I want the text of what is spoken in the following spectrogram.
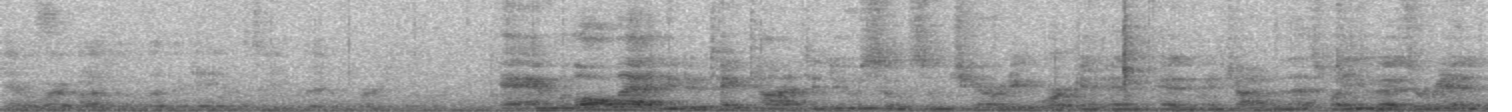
Can't worry about the other games until you play the first game. And with all that, you do take time to do some, some charity work, and, and, and, and Jonathan, that's why you guys are in,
